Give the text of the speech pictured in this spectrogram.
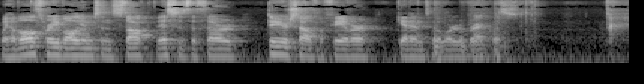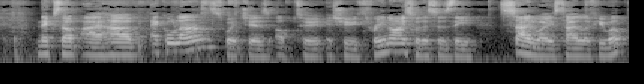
We have all three volumes in stock. This is the third. Do yourself a favor. Get into the world of Reckless. Next up, I have Echolands, which is up to issue three now. So this is the sideways title, if you will,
